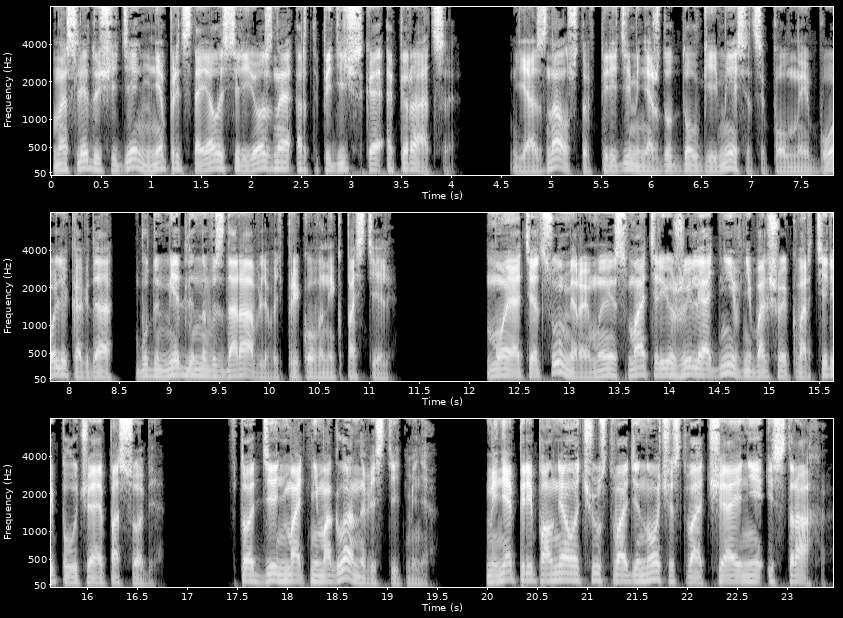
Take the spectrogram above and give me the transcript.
На следующий день мне предстояла серьезная ортопедическая операция. Я знал, что впереди меня ждут долгие месяцы, полные боли, когда буду медленно выздоравливать, прикованный к постели. Мой отец умер, и мы с матерью жили одни в небольшой квартире, получая пособие. В тот день мать не могла навестить меня. Меня переполняло чувство одиночества, отчаяния и страха.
